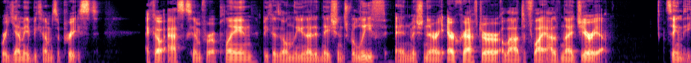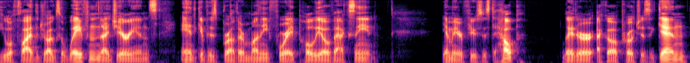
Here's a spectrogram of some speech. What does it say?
where Yemi becomes a priest. Eko asks him for a plane because only United Nations relief and missionary aircraft are allowed to fly out of Nigeria, saying that he will fly the drugs away from the Nigerians and give his brother money for a polio vaccine. Yemi refuses to help. Later, Eko approaches again,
